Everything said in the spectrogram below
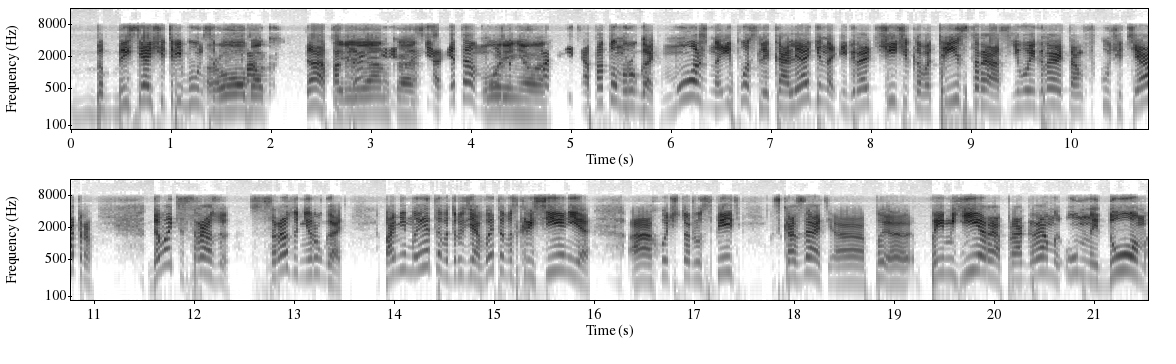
блестящий трибунцев. Робок. Да, по крайней друзья, это Коренева. можно посмотреть, а потом ругать. Можно и после Калягина играть Чичикова 300 раз. Его играют там в куче театров. Давайте сразу, сразу не ругать. Помимо этого, друзья, в это воскресенье, а, хочется тоже успеть сказать, а, п, премьера программы «Умный дом»,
